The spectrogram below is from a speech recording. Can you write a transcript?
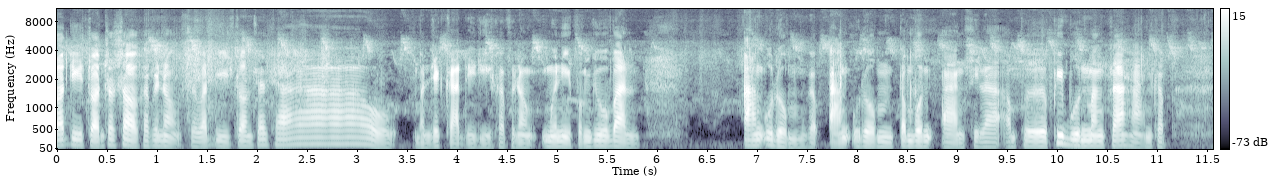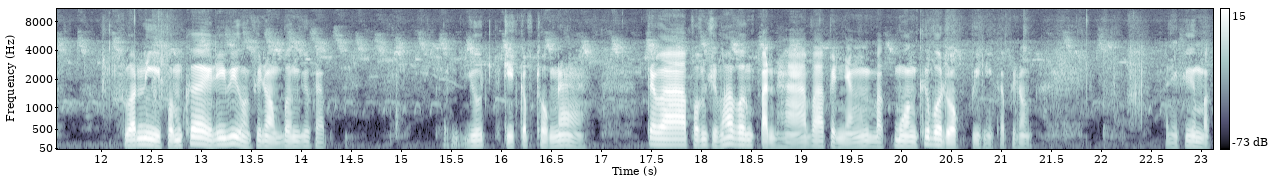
วัสดีตอนเช้าๆครับพี่น้อง สวัสดีตอนเช้าๆบรรยากาศดีๆครับพี่น้องมื้อนี้ผมอยู่บ้านอ่างอุดมกับอ่างอุดมตำบลอ่างศิลาอำเภอพิบูลมังสาหารครับสวนนี้ผมเคยรีวิวของพี่น้องเบิ่งอยู่ครับอยู่ติดกับทงหน้า แต่ว่าผมสิมาเบิ่งปัญหาว่าเป็นหยังบักม่วงคือบ่ดกปีนี้ครับพี่น้อง อันนี้คือบัก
